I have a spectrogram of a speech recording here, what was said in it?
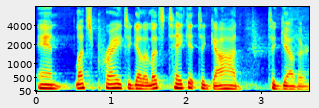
and let's pray together. Let's take it to God together.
